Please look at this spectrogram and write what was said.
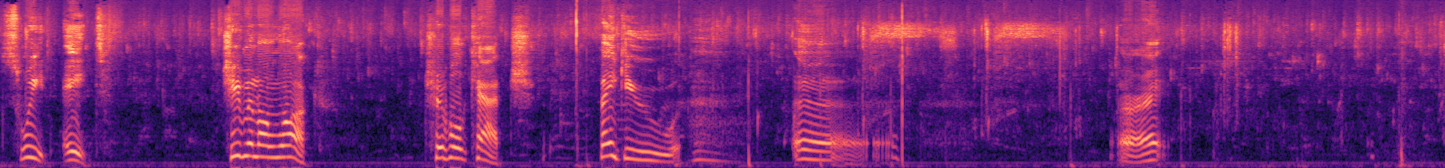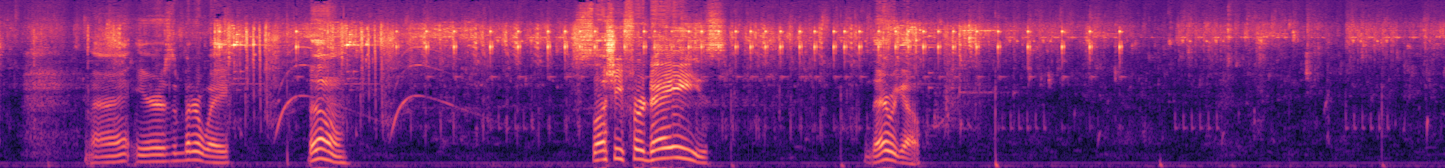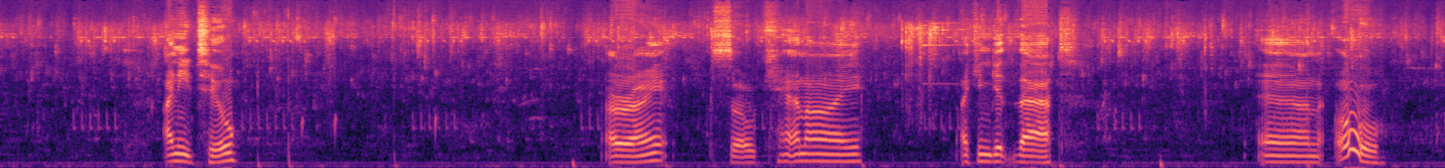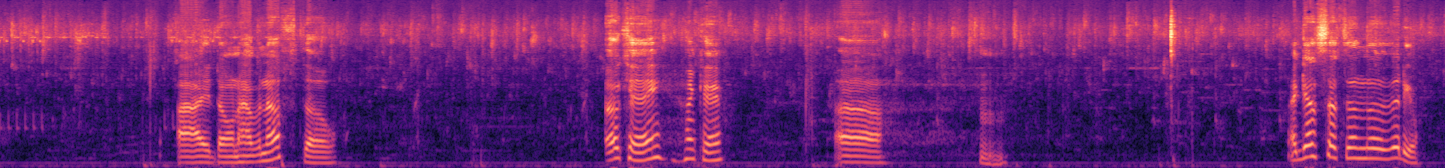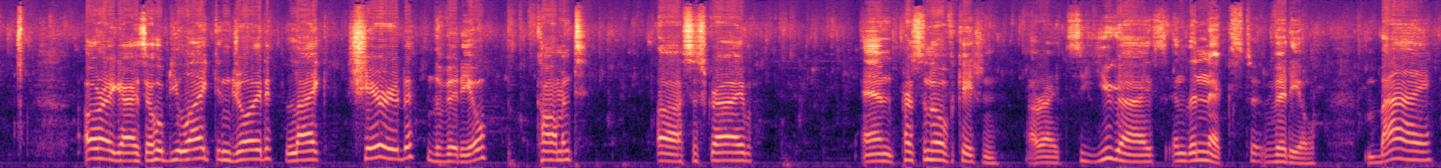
Sweet. Eight. Achievement unlocked. Triple catch. Thank you. Uh, Alright. Alright, here's a better way. Boom. Slushy for days. There we go. I need two. Alright. So can I... I can get that. And... Oh! I don't have enough, though. Okay, okay. Uh... Hmm. I guess that's the end of the video. Alright guys, I hope you liked, enjoyed, like, shared the video, comment, uh, subscribe, and press the notification. Alright, see you guys in the next video. Bye!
